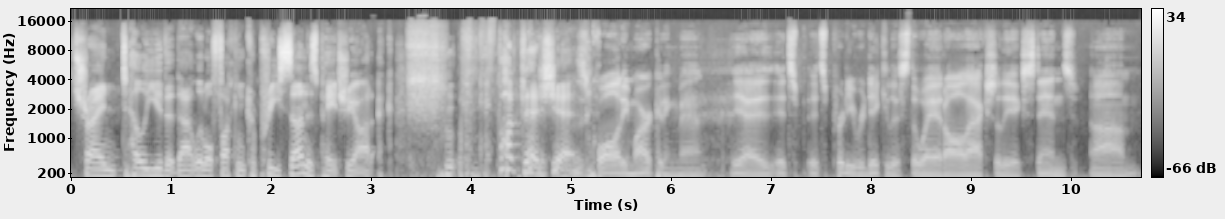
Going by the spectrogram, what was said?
try and tell you that that little fucking capri sun is patriotic fuck that shit This is quality marketing, man. Yeah, it's it's pretty ridiculous the way it all actually extends. Um,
